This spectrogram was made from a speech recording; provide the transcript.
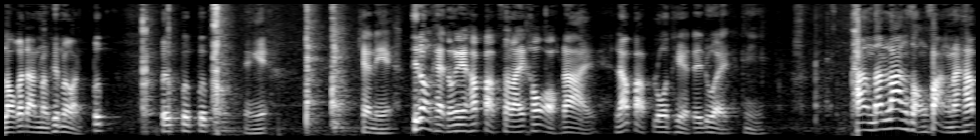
เราก็ดันมันขึ้นมาก่อนปึ๊บปึ๊บปึ๊บปึ๊บอย่างเงี้ย แค่นี้ ที่รองแขนตรงนี้ครับปรับสไลด์เข้าออกได้ แล้วปรับโรเตทได้ด้วยนี่ทางด้านล่างสองฝั่งนะครับ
